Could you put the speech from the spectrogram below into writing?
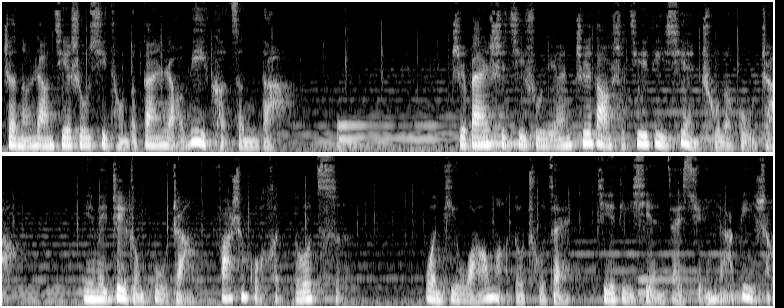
这能让接收系统的干扰立刻增大。值班室技术员知道是接地线出了故障，因为这种故障发生过很多次，问题往往都出在接地线在悬崖壁上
